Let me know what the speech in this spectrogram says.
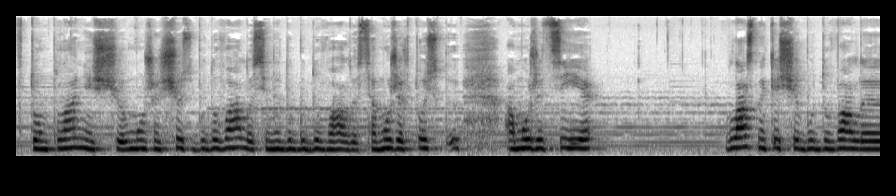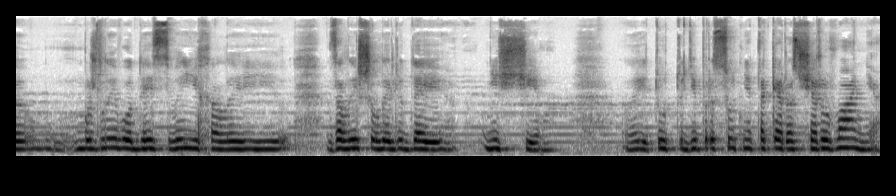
в тому плані, що може щось будувалося і не добудувалося. Може хтось, а може ці власники, що будували, можливо, десь виїхали і залишили людей ні з чим. І тут тоді присутнє таке розчарування.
